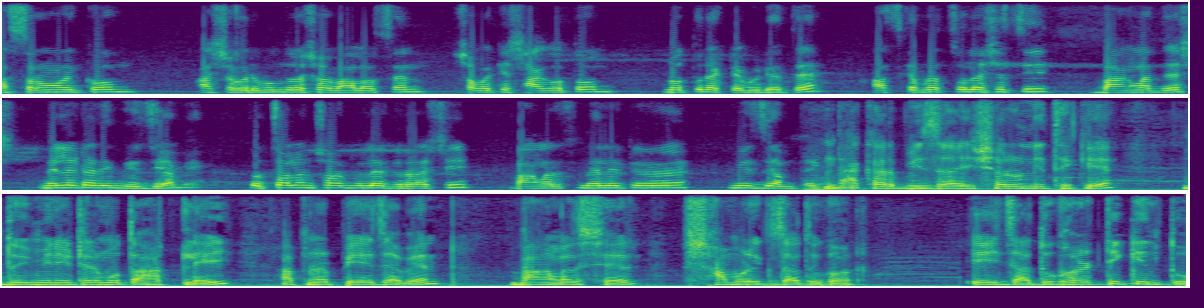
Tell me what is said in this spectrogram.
আসসালামু আলাইকুম। আশা করি বন্ধুরা সবাই ভালো আছেন। সবাইকে স্বাগতম নতুন একটা ভিডিওতে। আজকে আমরা চলে এসেছি বাংলাদেশ মিলিটারি মিউজিয়ামে। তো চলেন সবাই মিলে ঘুরে আসি বাংলাদেশ মিলিটারি মিউজিয়াম থেকে। ঢাকার বিজয় সরণি থেকে দুই মিনিটের মতো হাঁটলেই আপনারা পেয়ে যাবেন বাংলাদেশের সামরিক জাদুঘর। এই জাদুঘরটি কিন্তু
